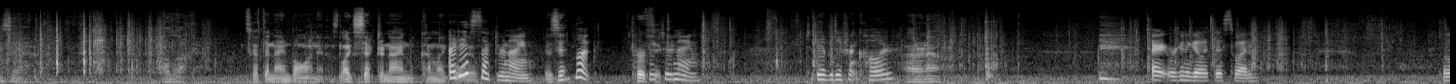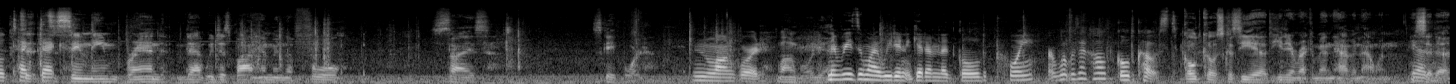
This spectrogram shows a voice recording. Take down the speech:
Is that? Oh look, it's got the nine ball on it. It's like Sector Nine, kind of like. It is the. Sector 9. Is it? Look. Perfect. Sector 9. Do they have a different color? I don't know. Alright, we're gonna go with this one. Little It's, tech a- it's deck. the same name brand that we just bought him in the full size skateboard, And longboard. longboard. And the reason why we didn't get him the Gold Point, or what was that called? Gold Coast. Gold Coast, because he had, he didn't recommend having that one. He Yeah. said uh,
